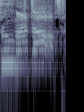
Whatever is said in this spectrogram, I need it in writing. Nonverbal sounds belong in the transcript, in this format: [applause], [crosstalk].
through my thoughts,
